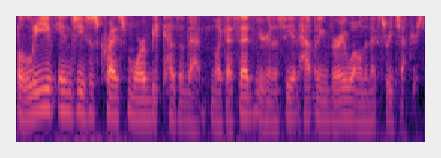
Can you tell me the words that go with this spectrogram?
believe in Jesus Christ more because of that. like I said, you're going to see it happening very well in the next three chapters.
